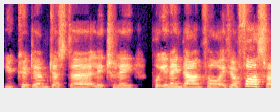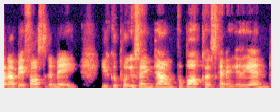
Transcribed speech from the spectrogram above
You could um, just uh, literally put your name down for if you're a fast runner, a bit faster than me. You could put your name down for barcode scanning at the end,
